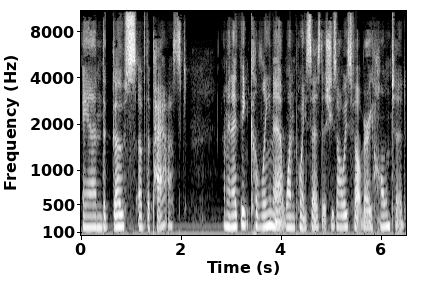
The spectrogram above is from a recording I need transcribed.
and the ghosts of the past. I mean, I think Kalina at one point says that she's always felt very haunted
